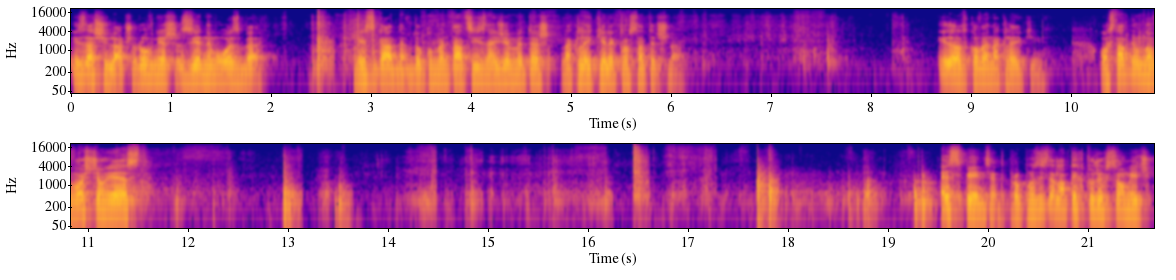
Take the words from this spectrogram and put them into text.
i zasilacz, również z jednym USB. Niech zgadnę, w dokumentacji znajdziemy też naklejki elektrostatyczne i dodatkowe naklejki. Ostatnią nowością jest S500. Propozycja dla tych, którzy chcą mieć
